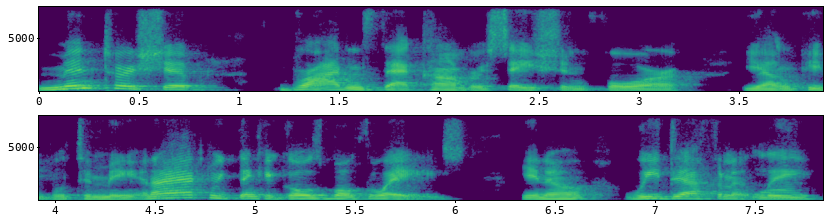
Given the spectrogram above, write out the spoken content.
Mentorship broadens that conversation for young people to me. And I actually think it goes both ways. You know, we definitely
